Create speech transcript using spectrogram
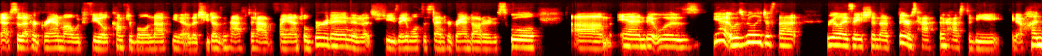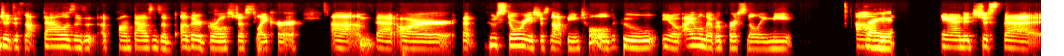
that so that her grandma would feel comfortable enough you know that she doesn't have to have a financial burden and that she's able to send her granddaughter to school um, and it was yeah it was really just that realization that there's ha- there has to be you know hundreds if not thousands upon thousands of other girls just like her um, that are that whose story is just not being told who you know i will never personally meet. Um, right. and it's just that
